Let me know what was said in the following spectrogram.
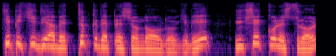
tip 2 diyabet tıpkı depresyonda olduğu gibi, yüksek kolesterol,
